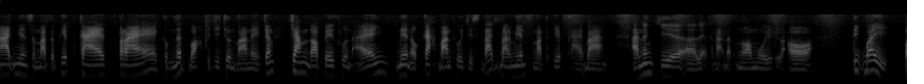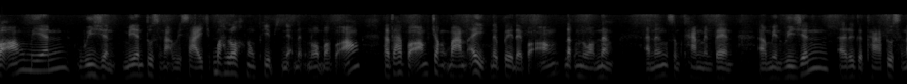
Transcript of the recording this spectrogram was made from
អាចមានសមត្ថភាពកែប្រែគំនិតរបស់ប្រជាជនបានទេអញ្ចឹងចាំដល់ពេលខ្លួនឯងមានឱកាសបានធ្វើជាស្ដេចបានមានសមត្ថភាពកែបានអានឹងជាលក្ខណៈដឹកនាំមួយល្អទី3 ព្រះអង្គមាន vision មានទស្សនវិស័យច្បាស់លាស់ក្នុងភាពជាអ្នកដឹកនាំរបស់ព្រះអង្គថាតើព្រះអង្គចង់បានអីនៅពេលដែលព្រះអង្គដឹកនាំនឹងអានឹងសំខាន់មែនតើមាន vision ឬក៏ថាទស្សន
